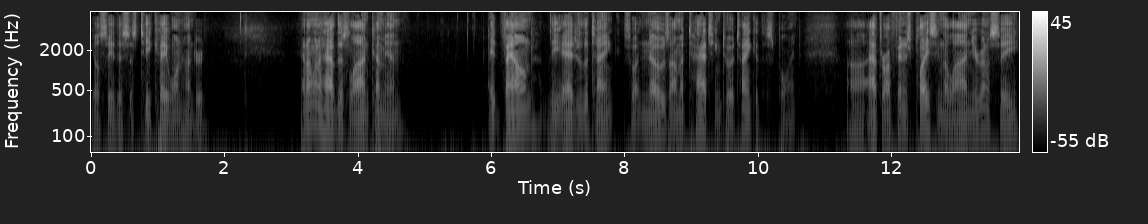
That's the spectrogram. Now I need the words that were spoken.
you'll see this is TK100. And I'm going to have this line come in. It found the edge of the tank, so it knows I'm attaching to a tank at this point. Uh, after I finish placing the line, you're going to see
